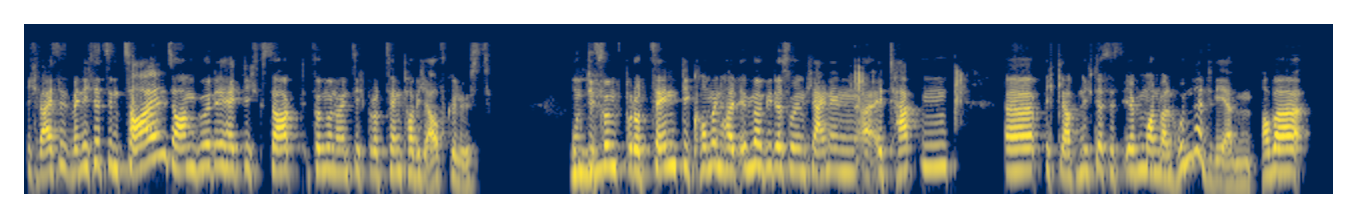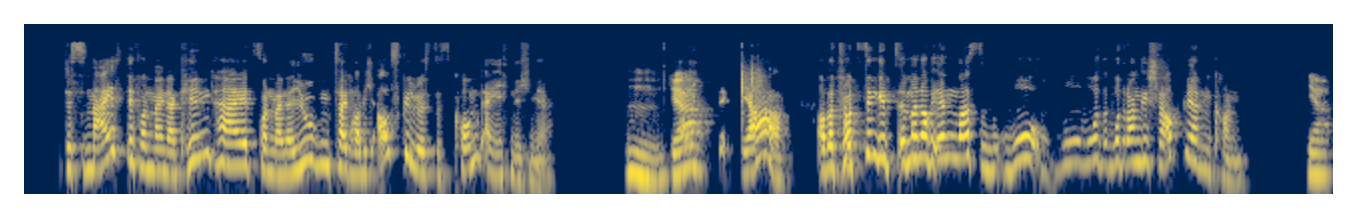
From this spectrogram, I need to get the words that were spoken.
ich weiß nicht, wenn ich jetzt in Zahlen sagen würde, hätte ich gesagt, 95 Prozent habe ich aufgelöst. Und mhm. die 5 Prozent, die kommen halt immer wieder so in kleinen äh, Etappen. Äh, ich glaube nicht, dass es irgendwann mal 100 werden, aber das meiste von meiner Kindheit, von meiner Jugendzeit habe ich aufgelöst. Das kommt eigentlich nicht mehr. Hm, ja. Ja, aber trotzdem gibt es immer noch irgendwas, wo, wo, wo, wo dran geschraubt werden kann. Ja,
